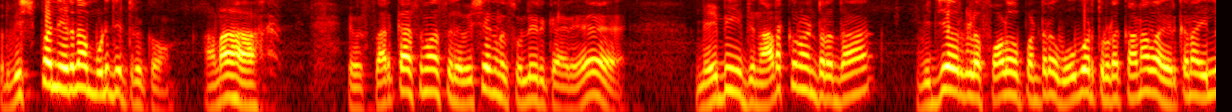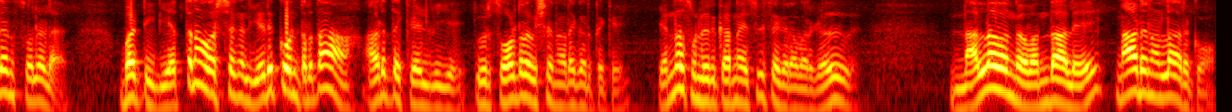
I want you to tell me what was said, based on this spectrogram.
ஒரு விஷ் பண்ணிட்டு தான் முடிஞ்சிட்ருக்கோம் ஆனால் இவர் சர்க்காசமாக சில விஷயங்களை சொல்லியிருக்காரு. மேபி இது நடக்கணுன்றது தான் விஜய் அவர்களை ஃபாலோ பண்ணுற ஒவ்வொருத்தரோட கனவாக இருக்கனா இல்லைன்னு சொல்லலை. பட் இது எத்தனை வருஷங்கள் எடுக்கும்ன்றதான் அடுத்த கேள்வியே. இவர் சொல்கிற விஷயம் நடக்கிறதுக்கு. என்ன சொல்லியிருக்காருன்னா எஸ்வி சேகர் அவர்கள்? நல்லவங்க வந்தாலே நாடு நல்லா இருக்கும்.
